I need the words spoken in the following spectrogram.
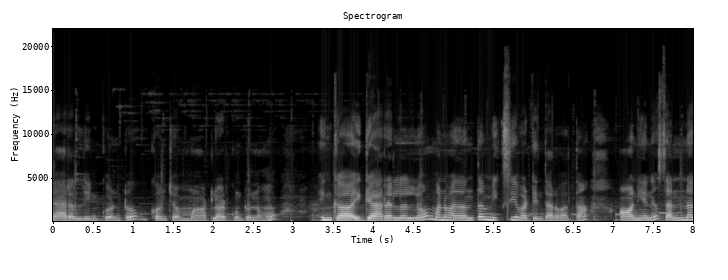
గారెలు తినుకుంటూ కొంచెం మాట్లాడుకుంటున్నాము. ఇంకా ఈ గారెలలో మనం అదంతా మిక్సీ పట్టిన తర్వాత ఆనియన్ సన్నగా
